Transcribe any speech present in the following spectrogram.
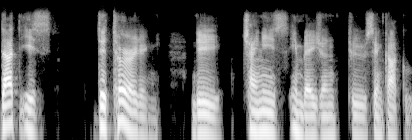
that is deterring the Chinese invasion to Senkaku.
